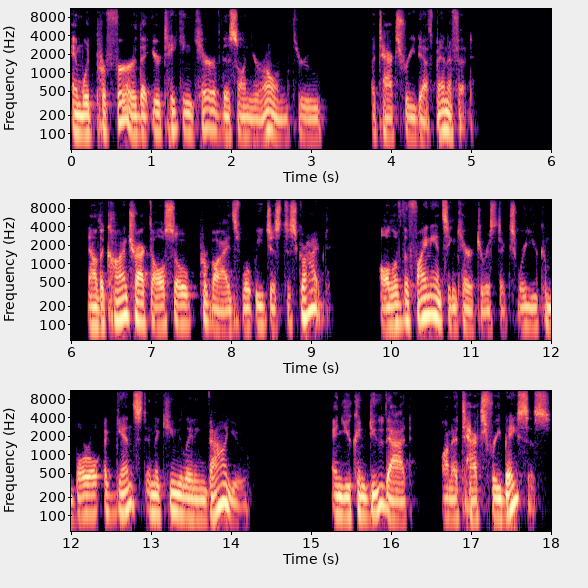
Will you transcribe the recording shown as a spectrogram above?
and would prefer that you're taking care of this on your own through a tax free death benefit. Now, the contract also provides what we just described all of the financing characteristics where you can borrow against an accumulating value. And you can do that on a tax free basis.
